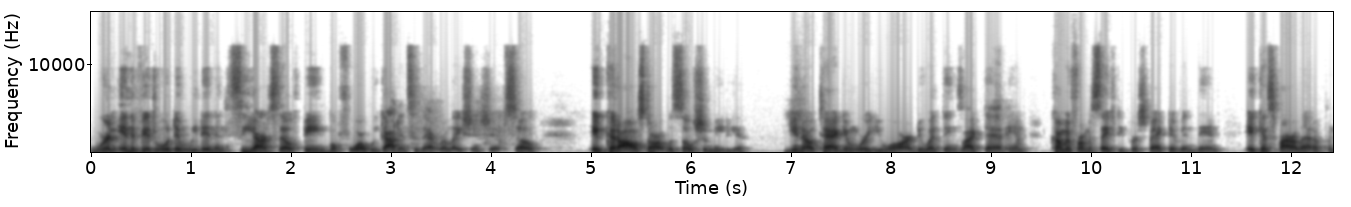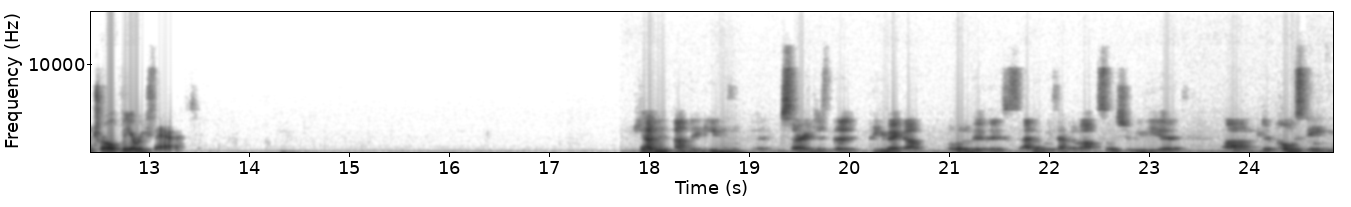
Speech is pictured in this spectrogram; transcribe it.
we're an individual that we didn't see ourselves being before we got into that relationship. So it could all start with social media, you know, tagging where you are, doing things like that, and coming from a safety perspective, and then it can spiral out of control very fast. I, I think even sorry, just to piggyback up a little bit this, I know we're talking about social media, um, the posting,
